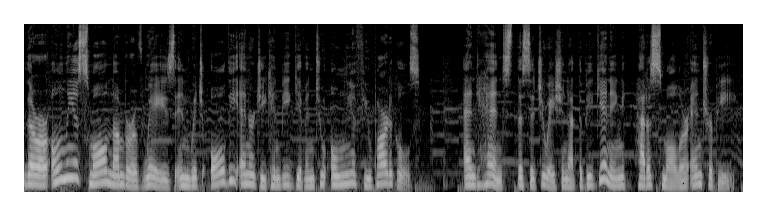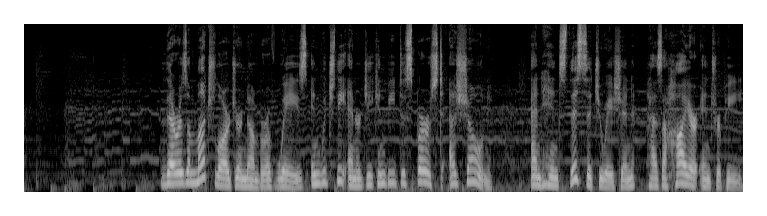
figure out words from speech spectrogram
There are only a small number of ways in which all the energy can be given to only a few particles, and hence the situation at the beginning had a smaller entropy. There is a much larger number of ways in which the energy can be dispersed as shown, and hence this situation has a higher entropy.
